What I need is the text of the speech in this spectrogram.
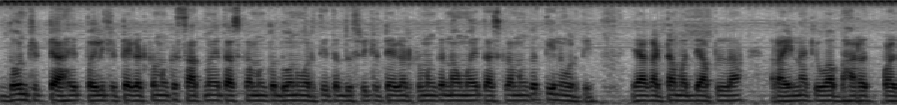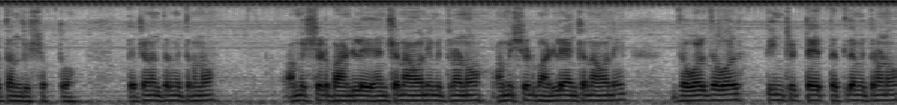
दोन चिठ्ठ्या आहेत. पहिली चिठ्ठी गट क्रमांक सातमध्ये तास क्रमांक दोनवरती तर दुसरी चिठ्ठी गट क्रमांक नऊमध्ये तास क्रमांक तीनवरती या गटामध्ये आपल्याला रायना किंवा भारत पळताना दिसू शकतो. त्याच्यानंतर मित्रांनो अमित शेठ भांडले यांच्या नावाने मित्रांनो अमित शेठ भांडले यांच्या नावाने जवळजवळ तीन चिठ्ठ्या आहेत त्यातल्या मित्रांनो.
